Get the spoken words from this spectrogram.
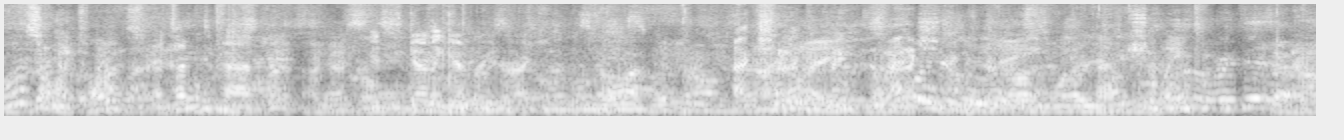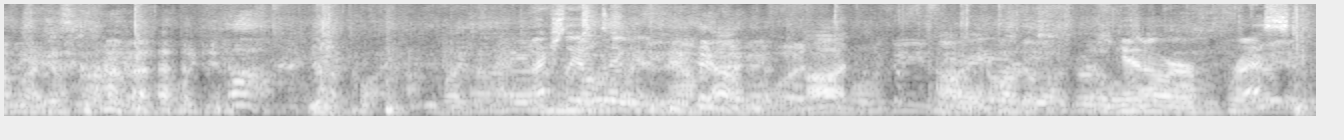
That's only twice. I took the pass, but it's gonna get redirected. Actually, actually, actually, actually, I'll take it. Odd. Alright. Get our rest,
